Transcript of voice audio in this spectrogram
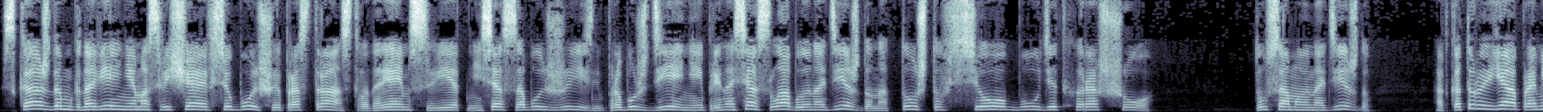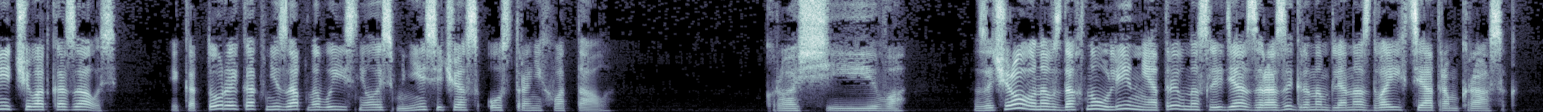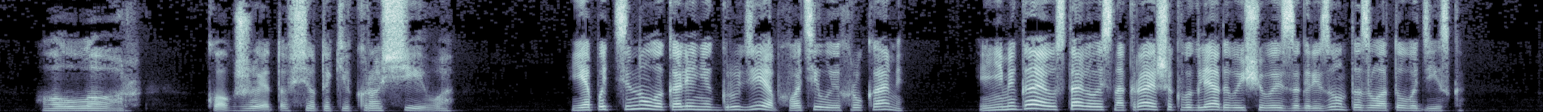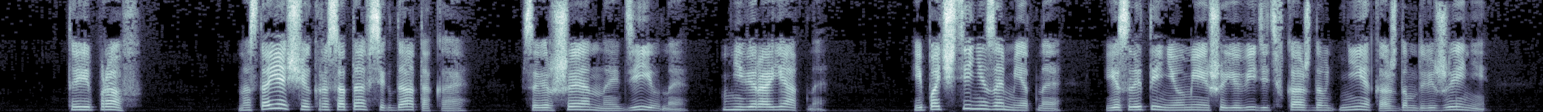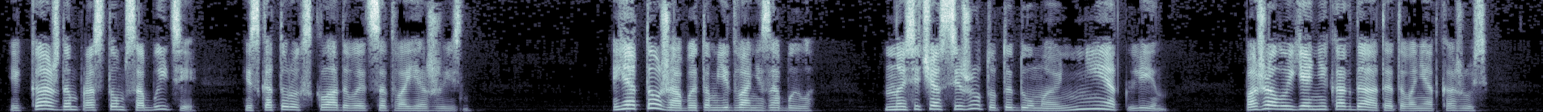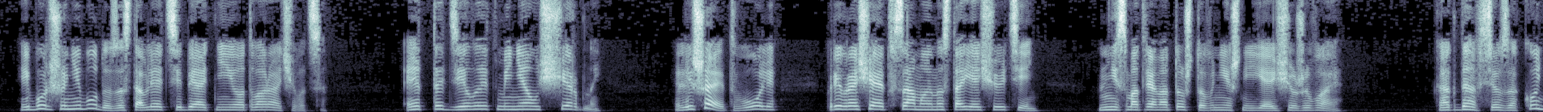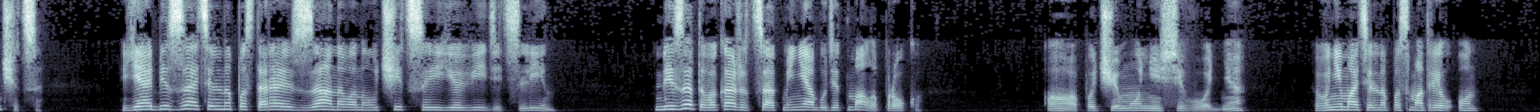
с каждым мгновением освещая все большее пространство, даря им свет, неся с собой жизнь, пробуждение и принося слабую надежду на то, что все будет хорошо. Ту самую надежду, от которой я опрометчиво отказалась, и которой, как внезапно выяснилось, мне сейчас остро не хватало. «Красиво!» Зачарованно вздохнул Лин, неотрывно следя за разыгранным для нас двоих театром красок. «Аллар, как же это все-таки красиво!» Я подтянула колени к груди, обхватила их руками и, не мигая, уставилась на краешек выглядывающего из-за горизонта золотого диска. «Ты прав. Настоящая красота всегда такая. Совершенная, дивная, невероятная и почти незаметная, если ты не умеешь ее видеть в каждом дне, каждом движении и каждом простом событии, из которых складывается твоя жизнь. Я тоже об этом едва не забыла. Но сейчас сижу тут и думаю, нет, Лин, пожалуй, я никогда от этого не откажусь и больше не буду заставлять себя от нее отворачиваться. это делает меня ущербной, лишает воли, превращает в самую настоящую тень, несмотря на то, что внешне я еще живая. Когда все закончится, я обязательно постараюсь заново научиться ее видеть, Лин. Без этого, кажется, от меня будет мало проку. «А почему не сегодня?» — внимательно посмотрел он.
